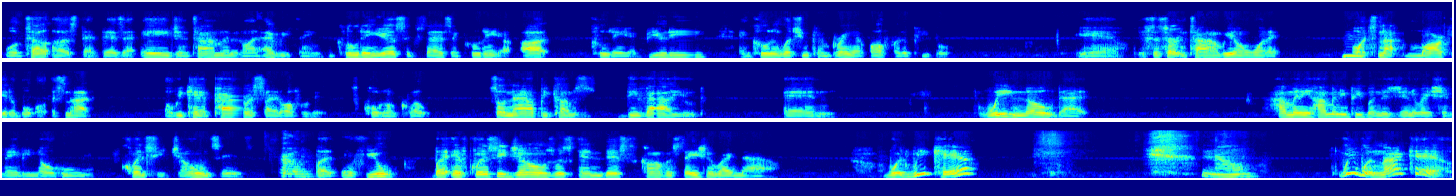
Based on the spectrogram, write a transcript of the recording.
will tell us that there's an age and time limit on everything, including your success, including your art, including your beauty, including what you can bring and offer to people. Yeah, it's a certain time we don't want it, mm-hmm. or it's not marketable, or it's not, or we can't parasite off of it, quote unquote. So now it becomes devalued. And we know that how many how many people in this generation maybe know who Quincy Jones is? True. But if you but if Quincy Jones was in this conversation right now, would we care? No. We would not care.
